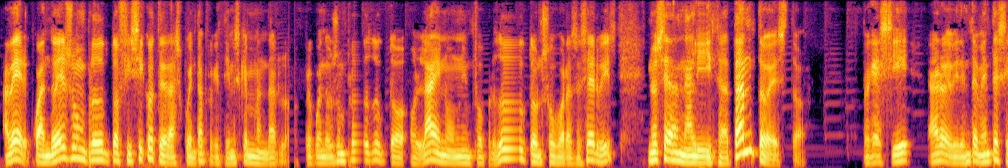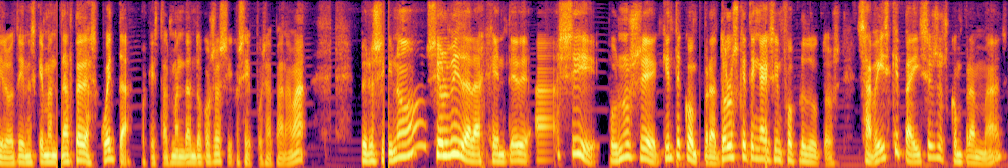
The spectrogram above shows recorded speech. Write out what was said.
a ver, cuando es un producto físico te das cuenta porque tienes que mandarlo, pero cuando es un producto online un infoproducto, un software as a service, no se analiza tanto esto. Porque sí, claro, evidentemente si lo tienes que mandar te das cuenta, porque estás mandando cosas, y sé, pues a Panamá. Pero si no, se olvida la gente de, ah, sí, pues no sé, ¿quién te compra? Todos los que tengáis infoproductos, ¿sabéis qué países os compran más?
